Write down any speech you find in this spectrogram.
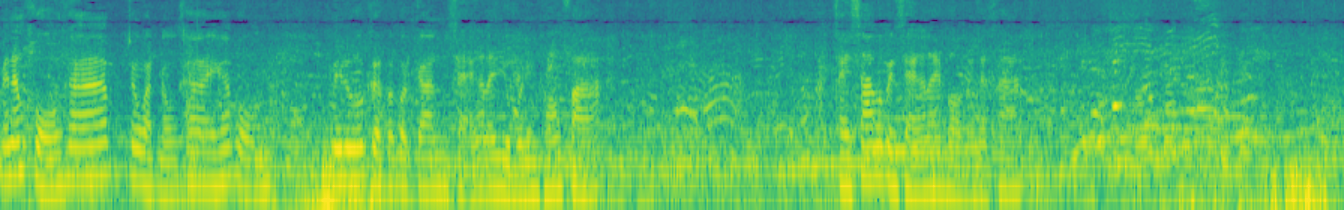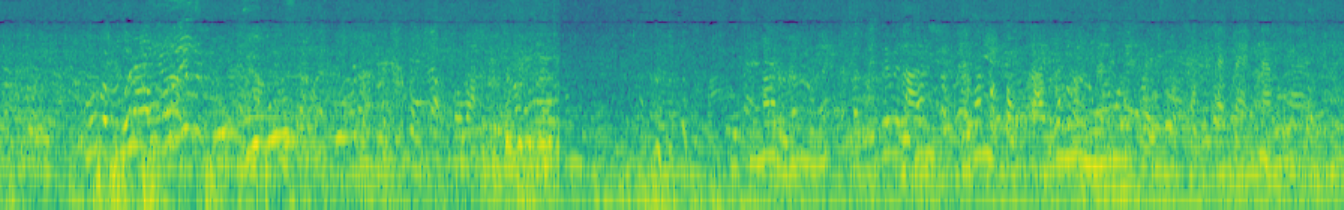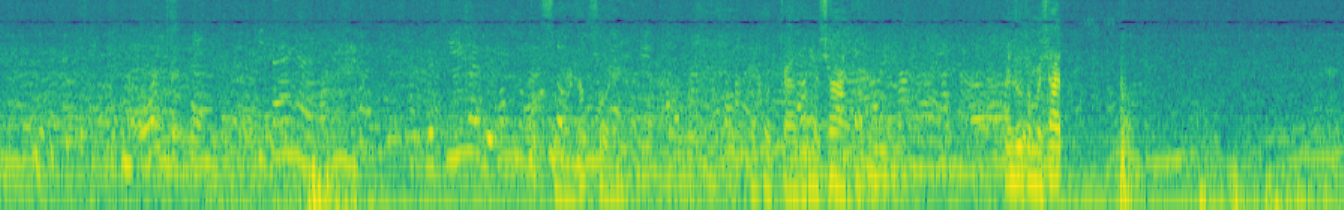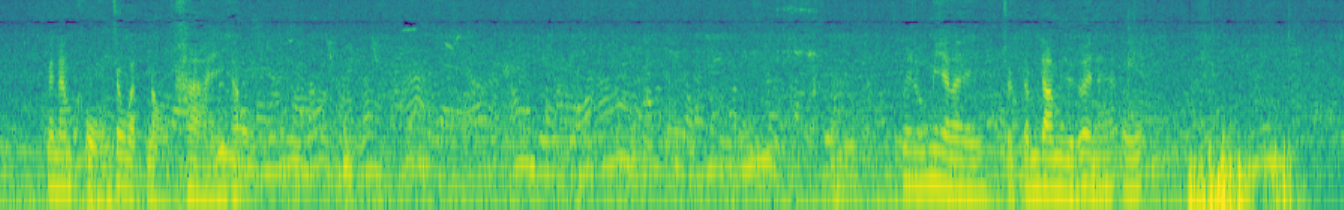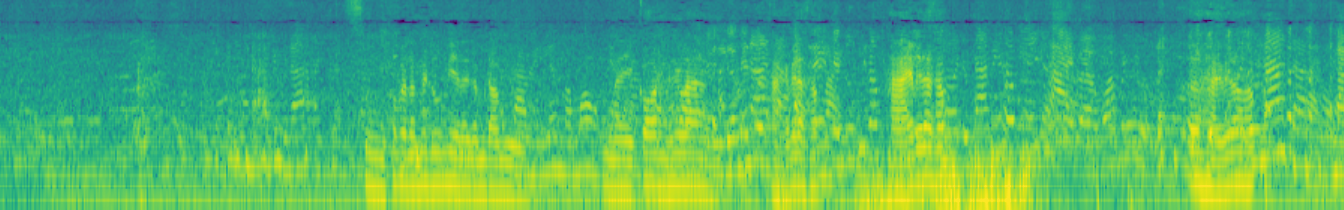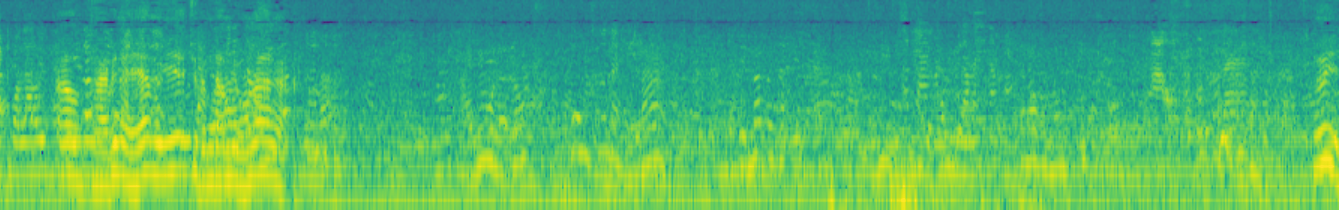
แม่น้ำโขงครับ จังหวัดหนองคายครับผม ไม่รู้ว่าเกิดปรากฏการณ์แสงอะไรอยู่บนท้องฟ้า ใครทราบว่าเป็นแสงอะไรบอกเลยนะครับเดี๋ยวท่านรู้มันไม่ใช่เวลาเดี๋ยวท่านแบบตกใจท่านไม่รู้ว่าใครแตกแตกกันโสวยครับสวยปรากฏการธรรมชาติครับ ไม่รู้ธรรมชาติแม่น้ำโขงจังหวัดหนองคายครับไม่รู้มีอะไรจุดดำ ๆ อยู่ด้วยนะฮะตรงนี้ดูนะซูมเข้าไปแล้วไม่รู้มีอะไรดำ ๆ อยู่ เป็นเรื่อง normal ในก้อนข้างล่างเป็นเรื่องไม่น่าหายไปแล้วครับ หายไปแล้วครับ ดูหน้าพี่เราพี่ถ่ายแบบว่าไม่หยุดเลยเออหายไปแล้วครับ น่าจะหนักกว่าเราอีกนะอ้าวหายไปไหนอะเมื่อกี้จุดดำๆอยู่ข้างล่างอะหายไปหมดเลยแล้วพุ่งขึ้นอะไรเห็นบ้างเห็นว่าเป็นกระปุกพี่ชี้เดี๋ยวท่านรู้ท่านว่าคงไม่เฮ้ย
